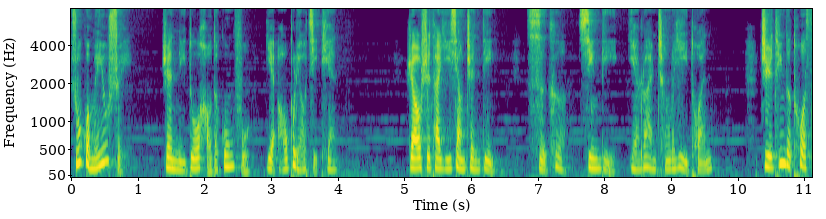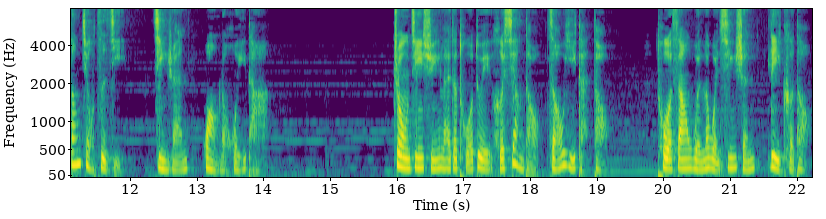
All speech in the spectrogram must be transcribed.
如果没有水，任你多好的功夫也熬不了几天。饶是他一向镇定，此刻心里也乱成了一团。只听得拓桑叫自己，竟然。忘了回答。重金寻来的驼队和向导早已赶到，拓桑稳了稳心神，立刻道：“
